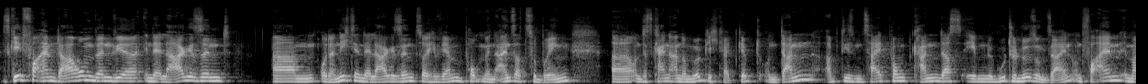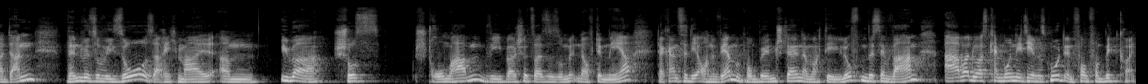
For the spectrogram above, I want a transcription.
Es geht vor allem darum, wenn wir in der Lage sind, ähm, oder nicht in der Lage sind, solche Wärmepumpen in Einsatz zu bringen äh, und es keine andere Möglichkeit gibt. Und dann, ab diesem Zeitpunkt, kann das eben eine gute Lösung sein. Und vor allem immer dann, wenn wir sowieso, sag ich mal, ähm, Überschuss Strom haben, wie beispielsweise so mitten auf dem Meer. Da kannst du dir auch eine Wärmepumpe hinstellen, da macht dir die Luft ein bisschen warm, aber du hast kein monetäres Gut in Form von Bitcoin.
